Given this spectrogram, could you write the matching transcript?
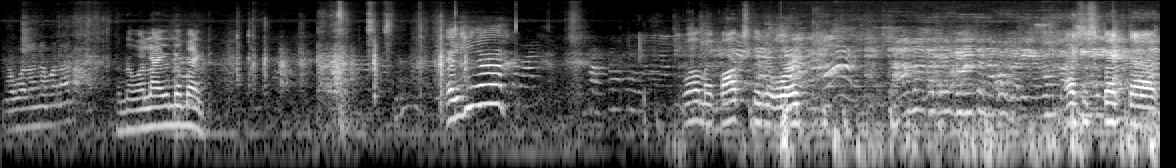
Nawala naman anak. Nawala na naman. Ay, yeah. Well, my box didn't work. I suspect that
